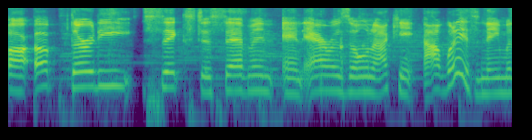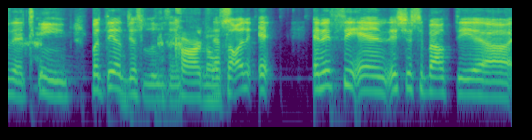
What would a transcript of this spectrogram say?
are up thirty six to seven, and Arizona. I can't. Uh, what is the name of that team? But they're just losing. Cardinals. That's all. And It, and it's the end. It's just about the uh,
